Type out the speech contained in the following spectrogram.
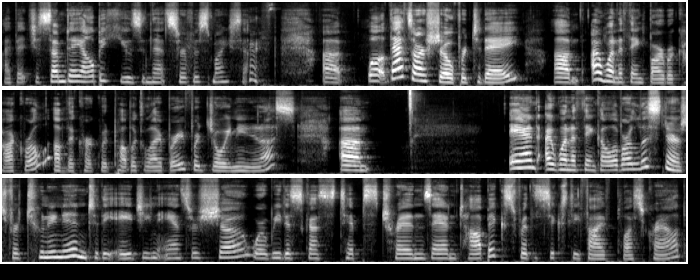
I bet you someday I'll be using that service myself. uh, well, that's our show for today. Um, I want to thank Barbara Cockrell of the Kirkwood Public Library for joining us. Um, And I want to thank all of our listeners for tuning in to the Aging Answers show, where we discuss tips, trends, and topics for the 65 plus crowd.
